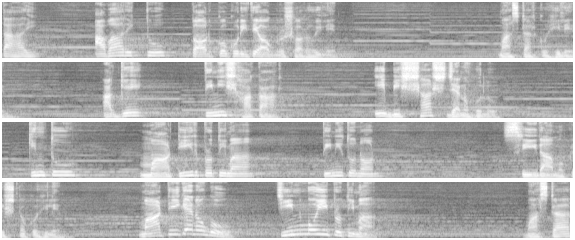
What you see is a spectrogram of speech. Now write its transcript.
তাই আবার একটু তর্ক করিতে অগ্রসর হইলেন। মাস্টার কহিলেন আগে তিনি সাকার। এ বিশ্বাস যেন হল। কিন্তু মাটির প্রতিমা তিনি তো নন। শ্রীরামকৃষ্ণ কহিলেন, মাটি কেন গো? চিন্ময়ী প্রতিমা। মাস্টার,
